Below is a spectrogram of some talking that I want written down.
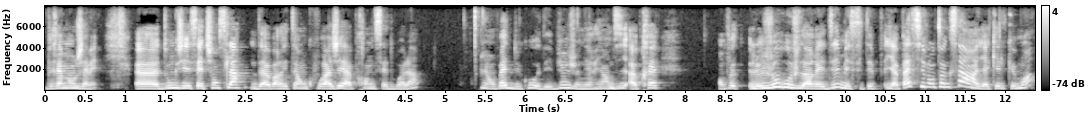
Vraiment jamais. Euh, donc j'ai cette chance là d'avoir été encouragée à prendre cette voie là et en fait, du coup, au début, je n'ai rien dit. Après, en fait, le jour où je leur ai dit, mais c'était il y a pas si longtemps que ça, hein, il y a quelques mois,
